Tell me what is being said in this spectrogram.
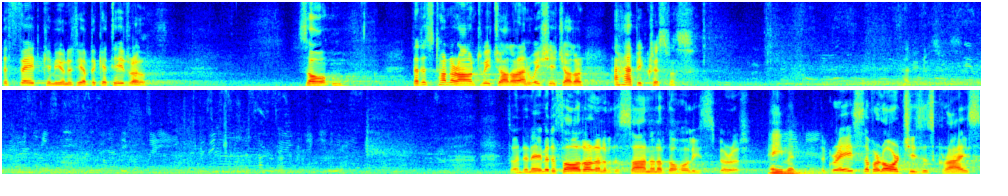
the faith community of the cathedral. So let us turn around to each other and wish each other a happy Christmas. So, in the name of the Father, and of the Son, and of the Holy Spirit, Amen. the grace of our Lord Jesus Christ,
